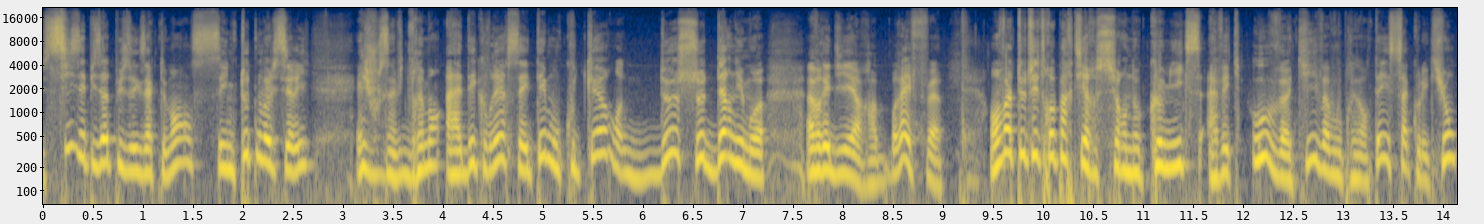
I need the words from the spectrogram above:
6 épisodes plus exactement, c'est une toute nouvelle série. Et je vous invite vraiment à la découvrir, ça a été mon coup de cœur de ce dernier mois, à vrai dire. Bref, on va tout de suite repartir sur nos comics avec Ouve qui va vous présenter sa collection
